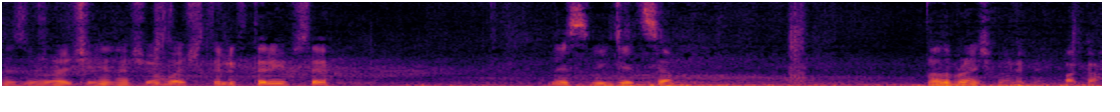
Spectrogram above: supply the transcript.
Незважаючи ні на що. Бачите, ліхтарі все не світяться. На добраніч, мої любі. Пока.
